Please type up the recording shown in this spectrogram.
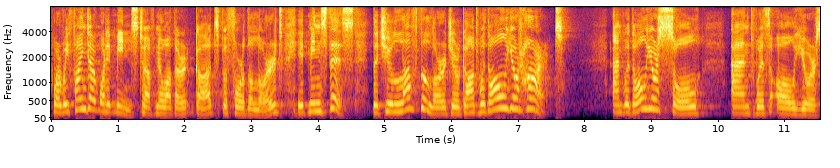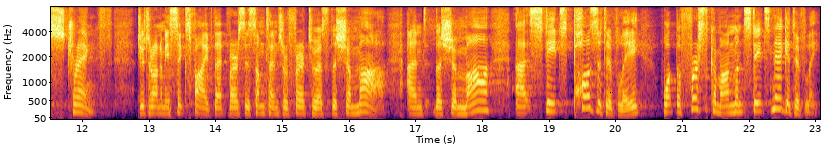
where we find out what it means to have no other gods before the Lord. It means this that you love the Lord your God with all your heart, and with all your soul, and with all your strength. Deuteronomy 6 5, that verse is sometimes referred to as the Shema. And the Shema uh, states positively what the first commandment states negatively.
